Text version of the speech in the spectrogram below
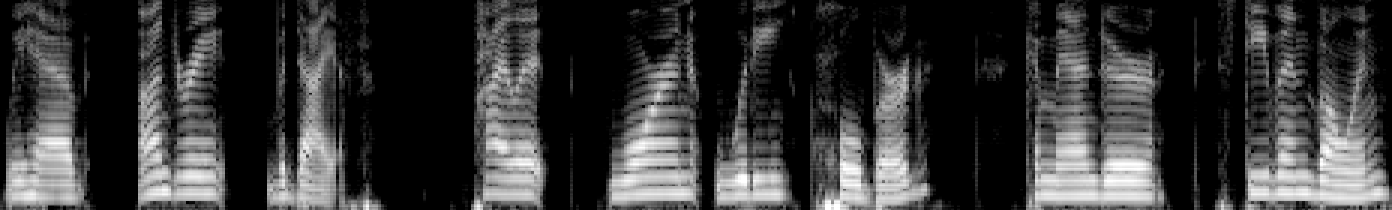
we have Andre Fedyaev, pilot Warren Woody Hoburg, Commander Stephen Bowen,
